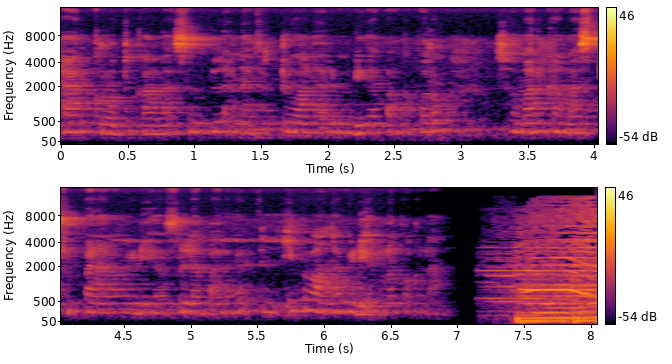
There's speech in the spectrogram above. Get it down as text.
ஹேர் க்ரோத்துக்கான சிம்பிள் அண்ட் எஃபெக்டிவான ரெமெடி தான் பார்க்க போகிறோம் ஸோ மறக்காமல் ஸ்கிப் பண்ணாமல் வீடியோ ஃபுல்லாக பாருங்கள் இப்போ வாங்க வீடியோக்குள்ளே பார்க்கலாம்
